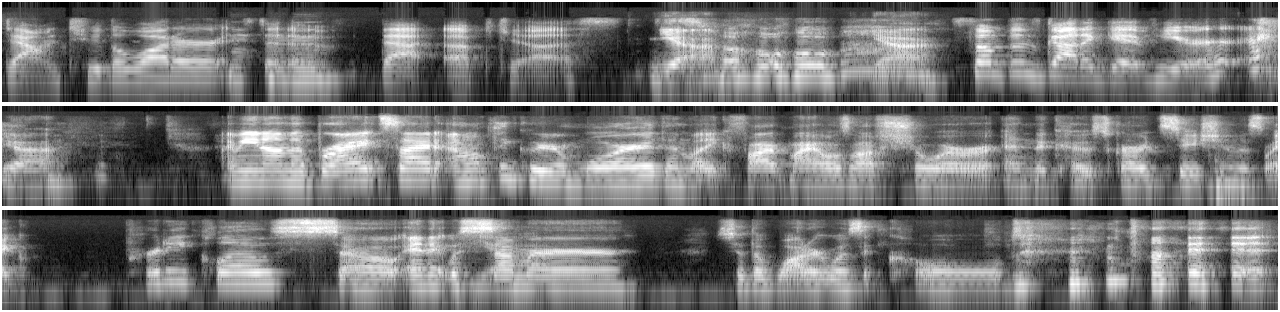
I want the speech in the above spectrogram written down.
down to the water instead of that up to us. yeah, So, Yeah. Something's got to give here. yeah. I mean, on the bright side, I don't think we were more than like five miles offshore, and the Coast Guard station was like pretty close. So, and it was Yeah. summer, so the water wasn't cold. but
